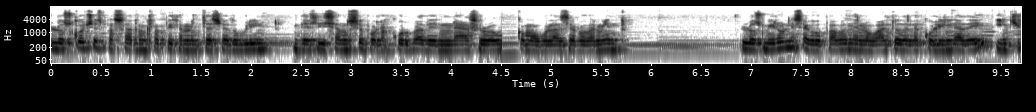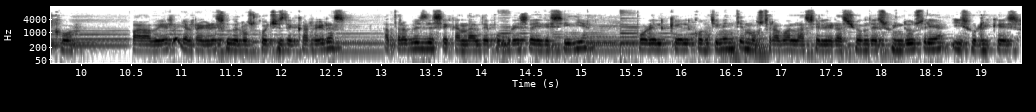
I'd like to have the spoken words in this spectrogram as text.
Los coches pasaron rápidamente hacia Dublín, deslizándose por la curva de Nass Road como bolas de rodamiento. Los mirones se agrupaban en lo alto de la colina de Inchicore para ver el regreso de los coches de carreras a través de ese canal de pobreza y desidia por el que el continente mostraba la aceleración de su industria y su riqueza.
